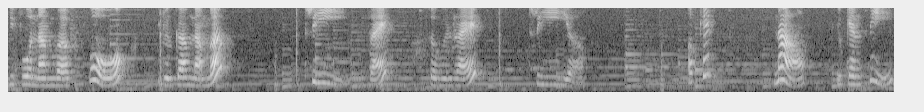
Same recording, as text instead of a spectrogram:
Before number 4, it will come number 3, right? So we'll write 3 here. Okay. Now you can see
